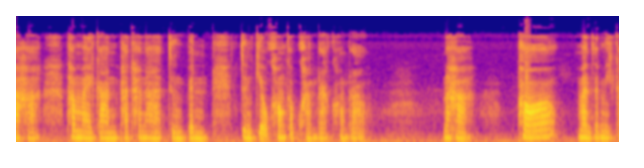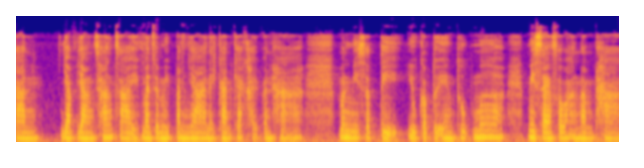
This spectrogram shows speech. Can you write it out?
นะคะทำไมการพัฒนาจึงเป็นจึงเกี่ยวข้องกับความรักของเรานะคะ เพราะมันจะมีการ ยับยั้งชั่งใจ มันจะมีปัญญาในการแก้ไขปัญหา มันมีสติอยู่กับตัวเองทุกเมื่อ มีแสงสว่างนำทาง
